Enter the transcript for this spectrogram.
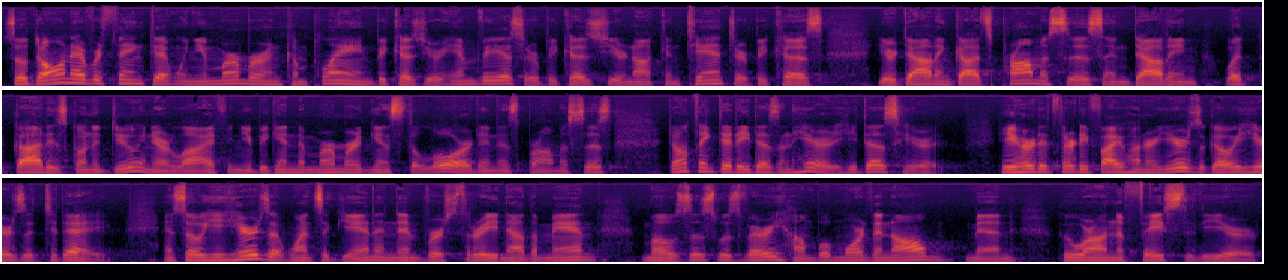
So don't ever think that when you murmur and complain because you're envious or because you're not content or because you're doubting God's promises and doubting what God is going to do in your life and you begin to murmur against the Lord and his promises, don't think that he doesn't hear it. He does hear it. He heard it 3,500 years ago, he hears it today. And so he hears it once again. And then verse 3 Now the man Moses was very humble, more than all men who were on the face of the earth.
